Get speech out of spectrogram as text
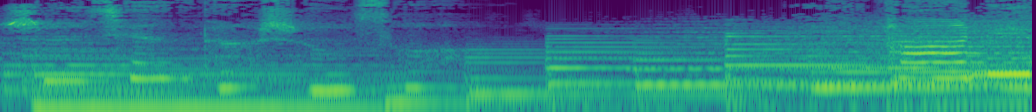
时间的绳索，怕你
